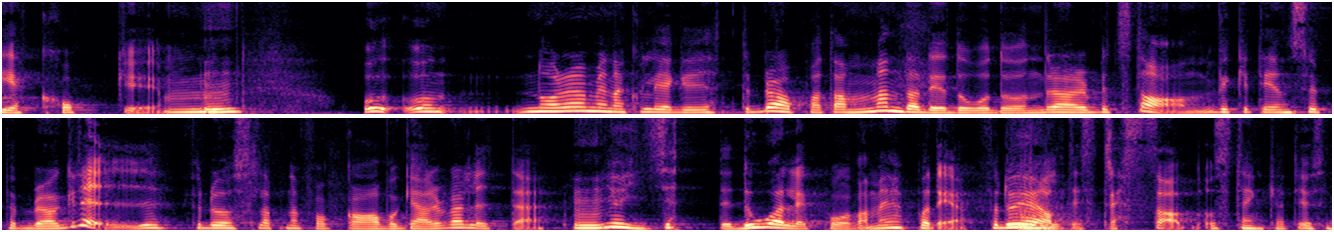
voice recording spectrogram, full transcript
Lekhockey. Mm. Mm. Och, och några av mina kollegor är jättebra på att använda det då och då under arbetsdagen, vilket är en superbra grej. För då slappnar folk av och garvar lite. Mm. Jag är jättedålig på att vara med på det, för då är jag alltid stressad. Och så tänker jag att jag är så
